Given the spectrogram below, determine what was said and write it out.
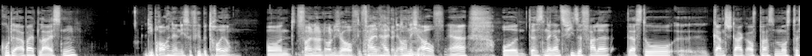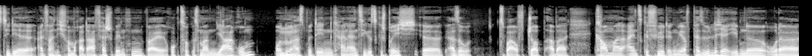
gute Arbeit leisten, die brauchen ja nicht so viel Betreuung. Und fallen halt auch nicht auf. Fallen halt auch nicht auf, ja. Und das ist eine ganz fiese Falle, dass du äh, ganz stark aufpassen musst, dass die dir einfach nicht vom Radar verschwinden, weil ruckzuck ist mal ein Jahr rum und mhm. du hast mit denen kein einziges Gespräch, äh, also zwar auf Job, aber kaum mal eins geführt, irgendwie auf persönlicher Ebene oder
